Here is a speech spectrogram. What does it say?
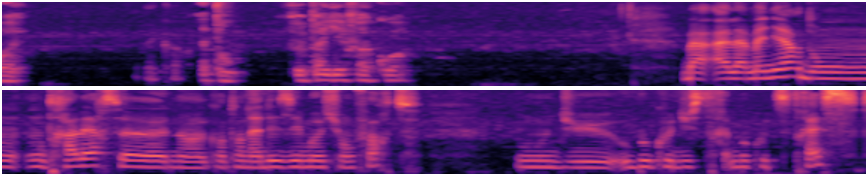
Ouais. D'accord. Attends, fais pas gaffe à quoi? Bah, à la manière dont on traverse quand on a des émotions fortes ou, du, ou beaucoup, du beaucoup de stress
